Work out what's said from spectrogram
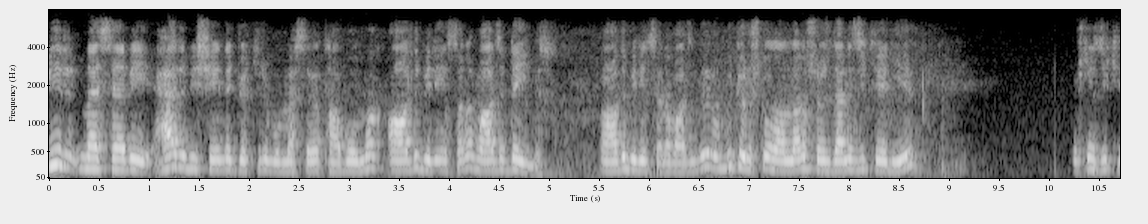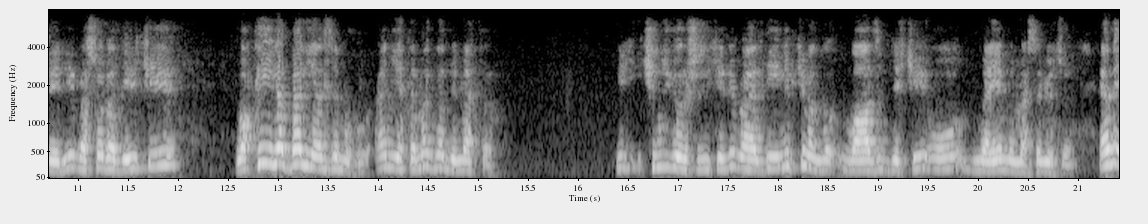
bir məzhəbi hər bir şeyində götürüb o məzhəbə tabi olmaq adi bir insana vacib deyildir. Adi bir insana vacib deyil. Bu görüşdə olanların sözlərini zikr edir. görüşdə zikr edir və sonra deyir ki, وَقِيلَ بَلْ يَلْزَمُهُ أَنْ يَتَمَذَّ بِمَثَّ Bir ikinci görüşü zikr edir və deyilib ki, vacibdir ki, o müəyyən bir məsələ götürür. Yəni,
